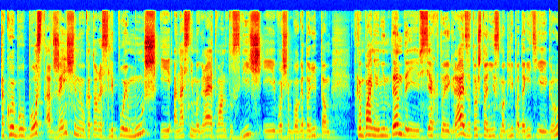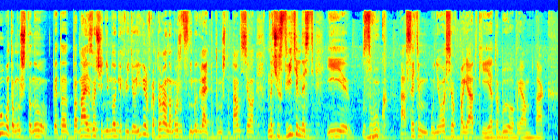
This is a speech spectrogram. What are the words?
такой был пост от женщины, у которой слепой муж, и она с ним играет One to Switch, и, в общем, благодарит там компанию Nintendo и всех, кто играет, за то, что они смогли подарить ей игру, потому что, ну, это одна из очень немногих видеоигр, в которой она может с ним играть, потому что там все на чувствительность и звук, а с этим у него все в порядке, и это было прям так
